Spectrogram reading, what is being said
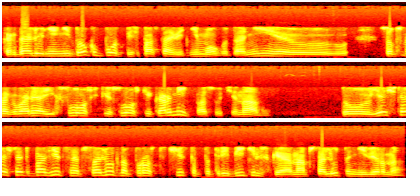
когда люди не только подпись поставить не могут, они, собственно говоря, их с ложки, с ложки кормить, по сути, надо, то я считаю, что эта позиция абсолютно просто чисто потребительская, она абсолютно неверна.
